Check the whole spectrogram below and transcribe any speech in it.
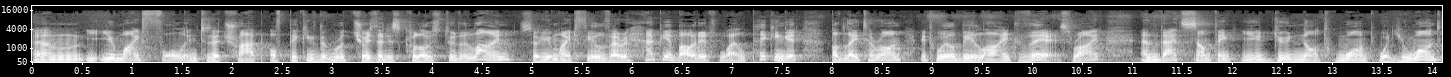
um, you might fall into the trap of picking the route choice that is close to the line, so you might feel very happy about it while picking it, but later on it will be like this, right? And that's something you do not want. What you want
